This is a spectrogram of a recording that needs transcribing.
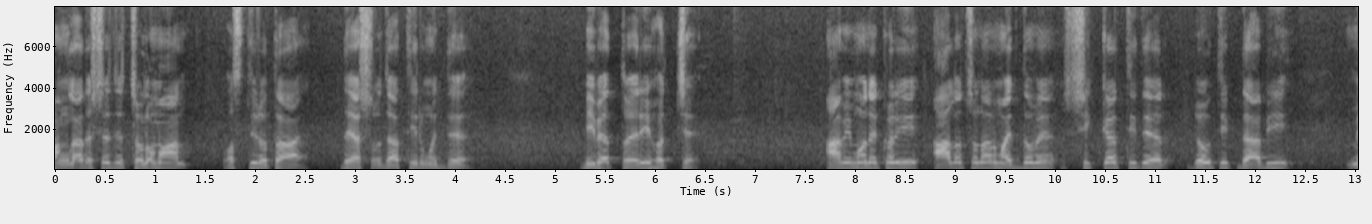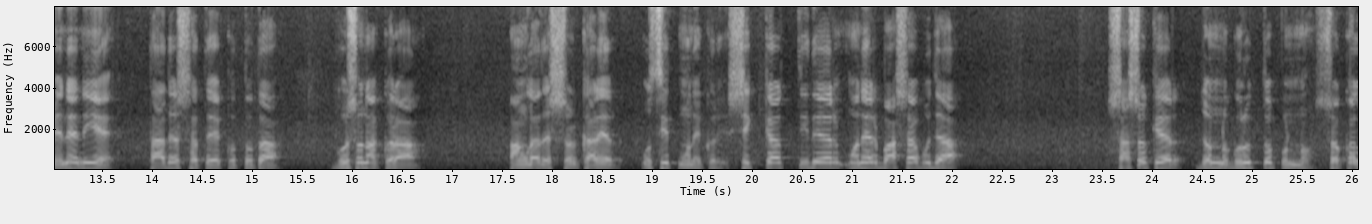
বাংলাদেশে যে চলমান অস্থিরতা দেশ ও জাতির মধ্যে বিভেদ তৈরি হচ্ছে, আমি মনে করি আলোচনার মাধ্যমে শিক্ষার্থীদের যৌতিক দাবি মেনে নিয়ে তাদের সাথে একত্রতা ঘোষণা করা বাংলাদেশ সরকারের উচিত মনে করি। শিক্ষার্থীদের মনের বাসা বোঝা শাসকের জন্য গুরুত্বপূর্ণ। সকল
